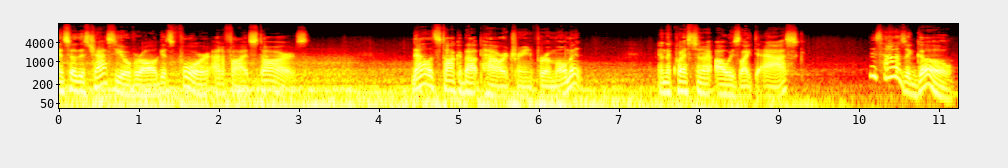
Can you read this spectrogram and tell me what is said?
And so this chassis overall gets four out of five stars. Now let's talk about powertrain for a moment. And the question I always like to ask is how does it go?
